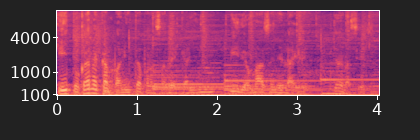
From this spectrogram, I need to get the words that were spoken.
y tocar la campanita para saber que hay un video más en el aire. Muchas gracias.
